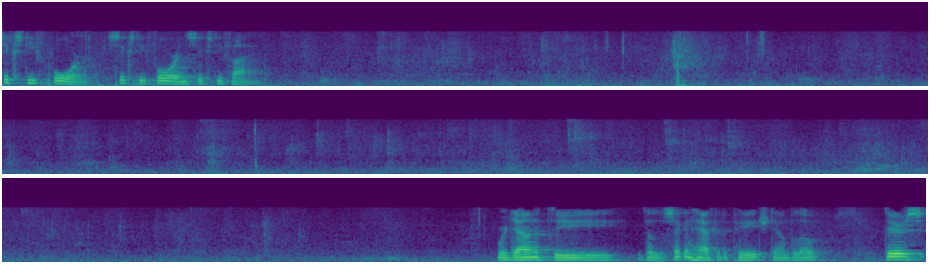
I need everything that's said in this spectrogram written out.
64, 64 and 65. We're down at the the second half of the page down below. There's is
